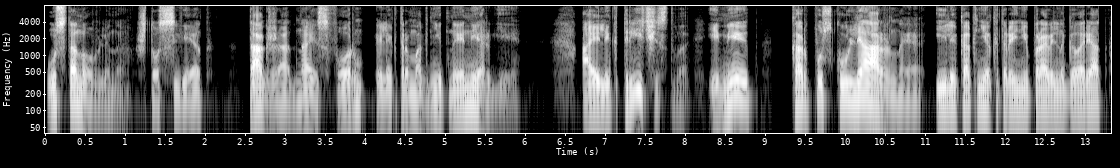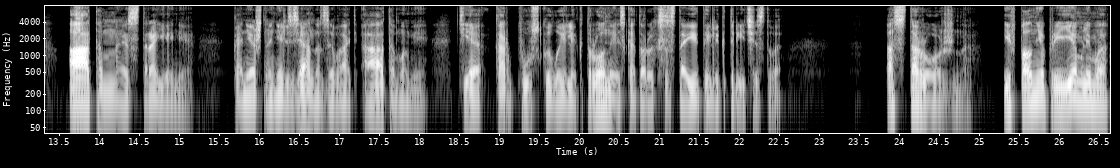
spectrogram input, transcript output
Установлено, что свет также одна из форм электромагнитной энергии, а электричество имеет корпускулярное или, как некоторые неправильно говорят, атомное строение. Конечно, нельзя называть атомами те корпускулы электроны, из которых состоит электричество. Осторожно и вполне приемлемо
